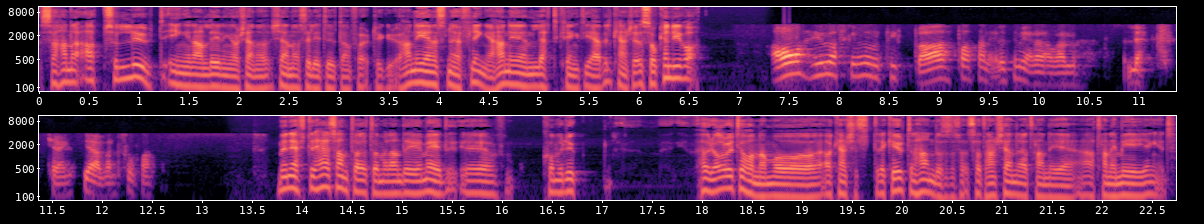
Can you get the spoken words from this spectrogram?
Så han har absolut ingen anledning att känna, känna sig lite utanför tycker du? Han är en snöflinga, han är en lättkränkt jävel kanske. Så kan det ju vara. Ja, jo, jag skulle nog tippa på att han är lite mer av en lättkränkt jävel i så fall. Men efter det här samtalet då mellan dig och mig, eh, kommer du höra av dig till honom och ja, kanske sträcka ut en hand så, så att han känner att han är, att han är med i gänget?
